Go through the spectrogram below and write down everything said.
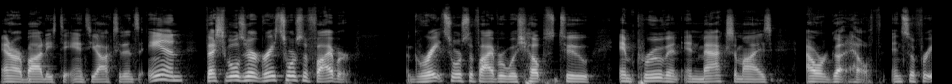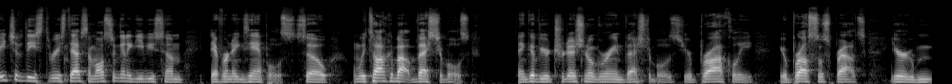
in our bodies to antioxidants. And vegetables are a great source of fiber, a great source of fiber, which helps to improve and, and maximize our gut health. And so for each of these three steps, I'm also going to give you some different examples. So when we talk about vegetables, Think of your traditional green vegetables, your broccoli, your Brussels sprouts, your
